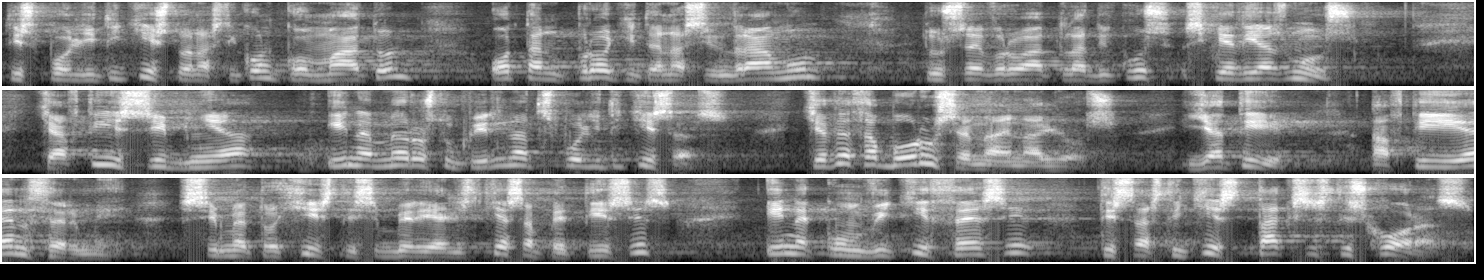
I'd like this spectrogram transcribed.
της πολιτικής των αστικών κομμάτων όταν πρόκειται να συνδράμουν τους ευρωατλαντικούς σχεδιασμούς. Και αυτή η σύμπνοια είναι μέρος του πυρήνα της πολιτικής σας. Και δεν θα μπορούσε να είναι αλλιώς. Γιατί αυτή η ένθερμη συμμετοχή στις imperialιστικές απαιτήσεις είναι κομβική θέση της αστικής τάξης της χώρας.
